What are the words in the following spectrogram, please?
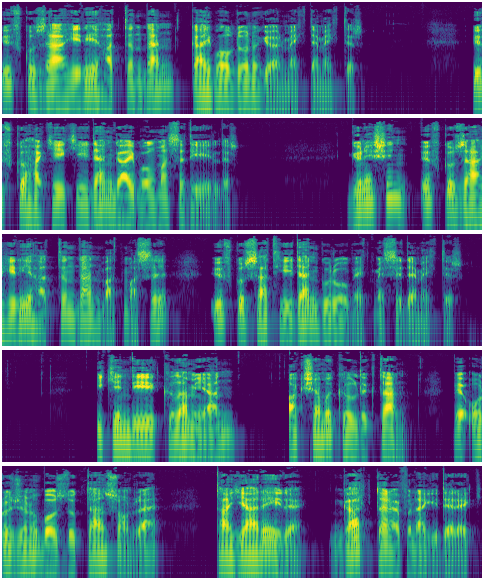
üfku zahiri hattından gaybolduğunu görmek demektir. Üfku hakikiden gaybolması değildir. Güneşin üfku zahiri hattından batması, üfku sathiden gurub etmesi demektir. İkindiyi kılamayan, akşamı kıldıktan ve orucunu bozduktan sonra tayyare ile garp tarafına giderek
